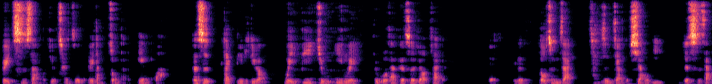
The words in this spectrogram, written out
对池上就产生了非常重大的变化，但是在别的地方未必就因为救国团跟社交站，对这个都存在产生这样的效益。这池上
